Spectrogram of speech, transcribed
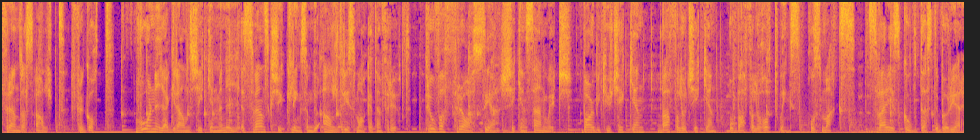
Förändras allt, för gott. Vår nya Grand Chicken-meny är svensk kyckling som du aldrig smakat den förut. Prova frasiga chicken sandwich, barbecue chicken, buffalo chicken och buffalo hot wings hos Max. Sveriges godaste burgare.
